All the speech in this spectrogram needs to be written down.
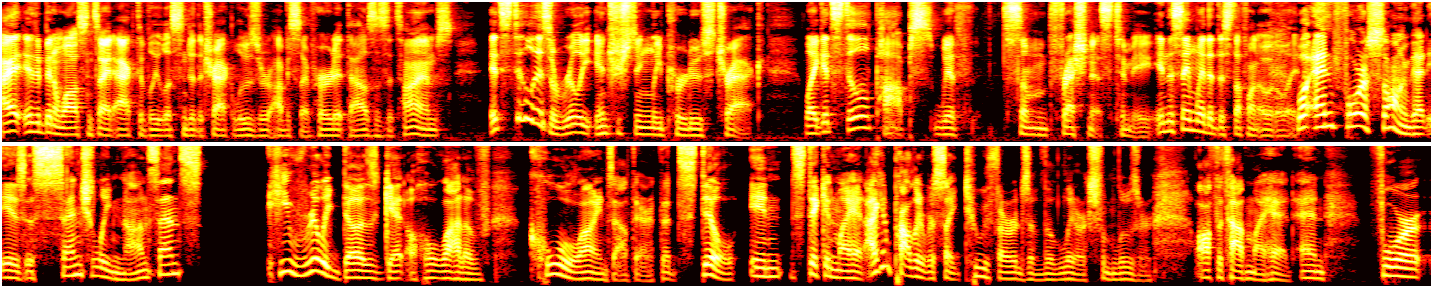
I it had been a while since I had actively listened to the track "Loser." Obviously, I've heard it thousands of times. It still is a really interestingly produced track. Like it still pops with some freshness to me, in the same way that the stuff on Odelay. Well, and for a song that is essentially nonsense, he really does get a whole lot of cool lines out there that still in stick in my head. I can probably recite two thirds of the lyrics from Loser off the top of my head, and for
